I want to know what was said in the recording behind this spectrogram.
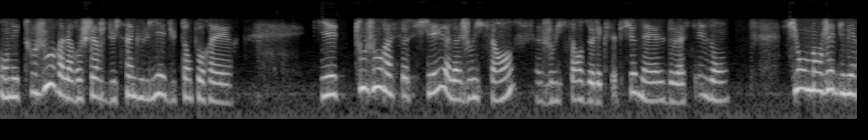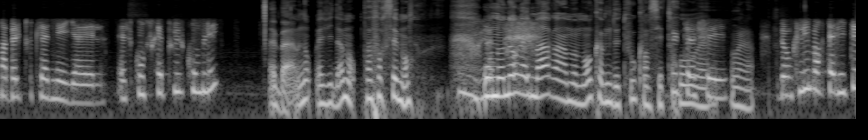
on est toujours à la recherche du singulier et du temporaire qui est toujours associé à la jouissance, jouissance de l'exceptionnel, de la saison. Si on mangeait du Mirabelle toute l'année, Yael, est-ce qu'on serait plus comblé? Eh ben non, évidemment, pas forcément. On en aurait marre à un moment, comme de tout, quand c'est trop. Tout à fait. voilà. Donc l'immortalité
